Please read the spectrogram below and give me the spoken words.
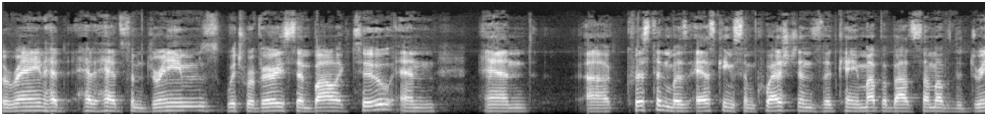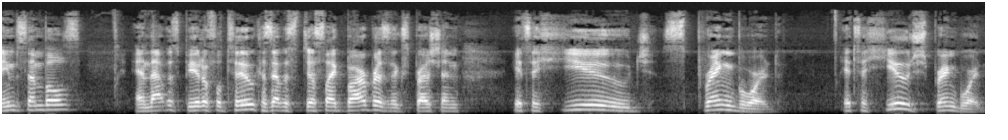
Lorraine had, had had some dreams which were very symbolic too, and and uh, Kristen was asking some questions that came up about some of the dream symbols, and that was beautiful too because that was just like Barbara's expression. It's a huge springboard. It's a huge springboard.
